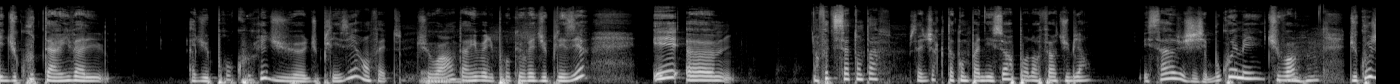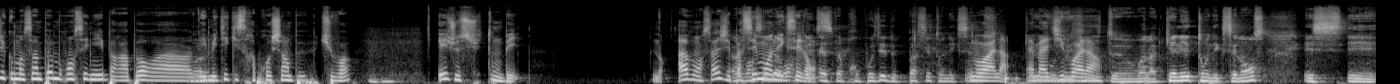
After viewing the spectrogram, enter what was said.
Et du coup, tu arrives à, lui procurer du, euh, du plaisir, en fait. Tu vois, tu arrives à lui procurer du plaisir. Et euh, en fait, c'est ça ton taf. C'est-à-dire que tu accompagnes les sœurs pour leur faire du bien. Et ça, j'ai beaucoup aimé, tu vois. Mhm. Du coup, j'ai commencé un peu à me renseigner par rapport à Ouais. les métiers qui se rapprochaient un peu, tu vois. Mhm. Et je suis tombée. Non, avant ça, j'ai passé mon excellence. Elle t'a proposé de passer ton excellence. Voilà. Elle m'a dit, voilà. te- voilà. Quelle est ton excellence? Et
